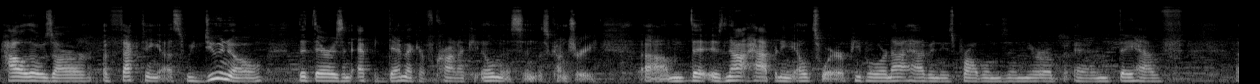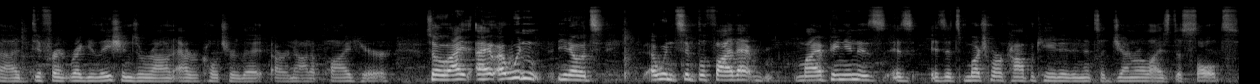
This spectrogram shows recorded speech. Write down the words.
how those are affecting us we do know that there is an epidemic of chronic illness in this country um, that is not happening elsewhere people are not having these problems in europe and they have uh, different regulations around agriculture that are not applied here. So I, I, I wouldn't, you know, it's I wouldn't simplify that. My opinion is, is is it's much more complicated and it's a generalized assault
